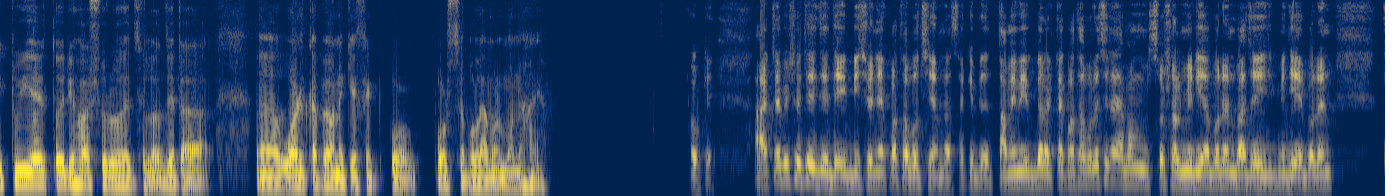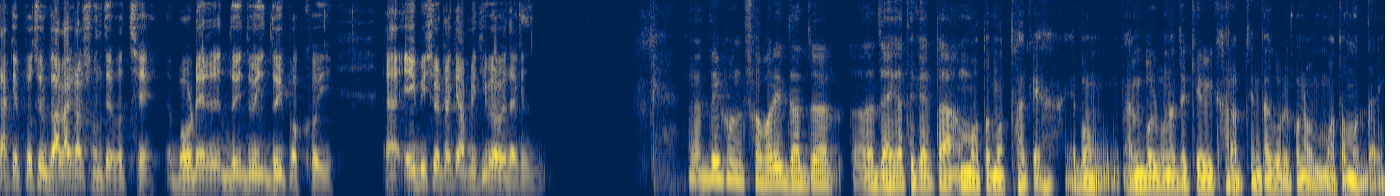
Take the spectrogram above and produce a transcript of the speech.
একটু ইয়ে তৈরি হওয়া শুরু হয়েছিল, যেটা ওয়ার্ল্ড কাপে অনেক এফেক্ট পড়ছে বলে আমার মনে হয়। ওকে আরেকটা বিষয় যে যে বিষয় নিয়ে কথা বলছি আমরা, সাকিব, তামিম ইকবাল একটা কথা বলেছিলেন এবং সোশ্যাল মিডিয়া বলেন বা যেই মিডিয়ায় বলেন, তাকে প্রচুর গালাগাল শুনতে হচ্ছে, বোর্ডের দুই দুই দুই পক্ষই। এই বিষয়টাকে আপনি কীভাবে দেখেন? দেখুন, সবারই যার যার জায়গা থেকে একটা মতামত থাকে এবং আমি বলব না যে কেউই খারাপ চিন্তা করে কোনো মতামত দেয়।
